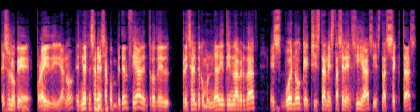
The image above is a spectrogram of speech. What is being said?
Eso es lo que por ahí diría, ¿no? Es necesaria esa competencia dentro del, precisamente como nadie tiene la verdad, es bueno que existan estas herejías y estas sectas,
